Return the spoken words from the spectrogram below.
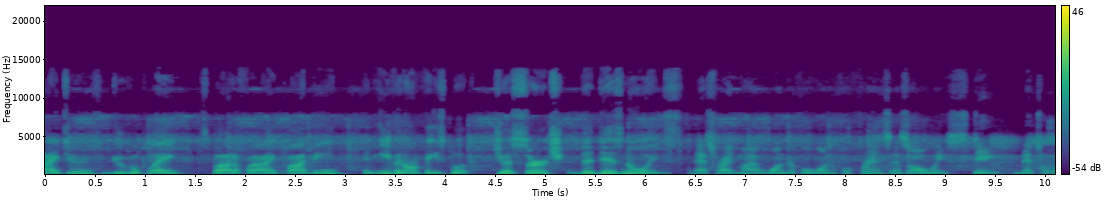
iTunes, Google Play, Spotify, Podbean, and even on Facebook. Just search the Disnoids. That's right, my wonderful, wonderful friends. As always, stay metal.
